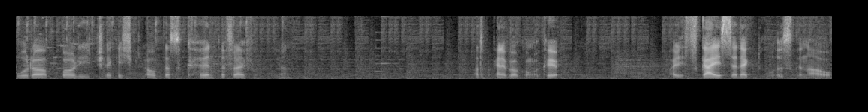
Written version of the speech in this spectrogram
Oder Bodycheck, ich glaube, das könnte vielleicht funktionieren. Hat aber keine Wirkung, okay. Weil es Geist Elektro ist, genau.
